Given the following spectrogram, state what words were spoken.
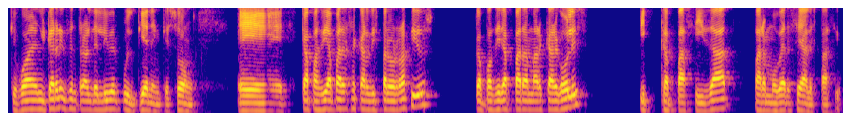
que juegan en el carril central del Liverpool tienen, que son eh, capacidad para sacar disparos rápidos capacidad para marcar goles y capacidad para moverse al espacio.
